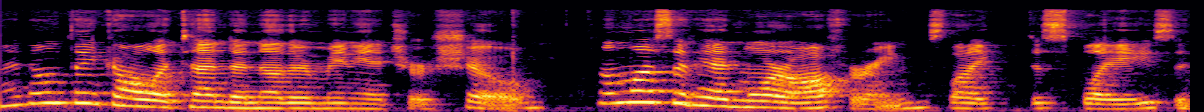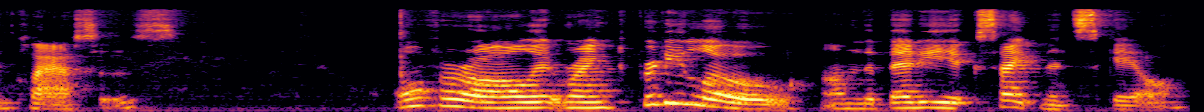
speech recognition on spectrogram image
I don't think I'll attend another miniature show unless it had more offerings like displays and classes. Overall, it ranked pretty low on the Betty excitement scale.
